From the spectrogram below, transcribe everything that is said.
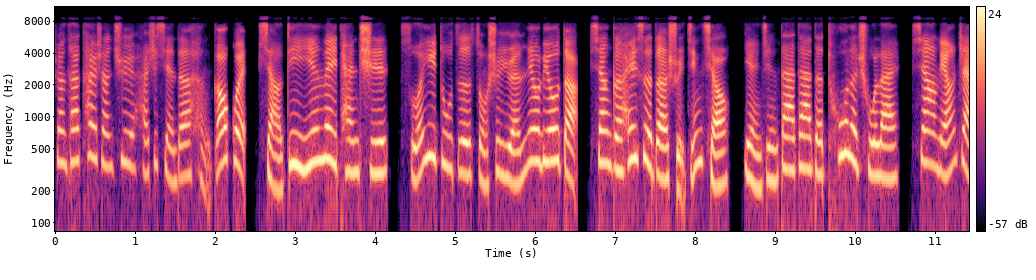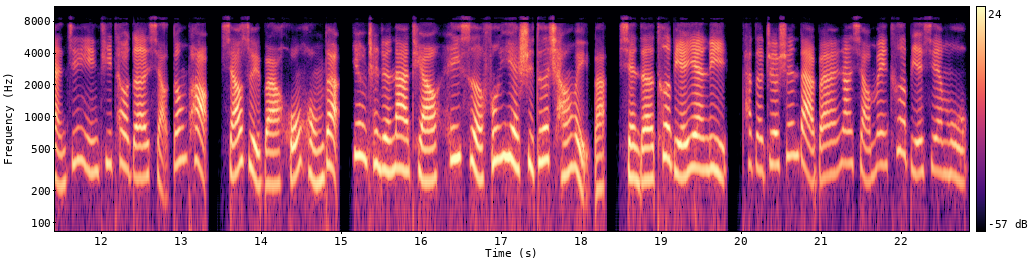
让他看上去还是显得很高贵。小弟因为贪吃，所以肚子总是圆溜溜的，像个黑色的水晶球，眼睛大大的凸了出来，像两盏晶莹剔透的小灯泡。小嘴巴红红的，映衬着那条黑色枫叶似的长尾巴，显得特别艳丽。他的这身打扮让小妹特别羡慕。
